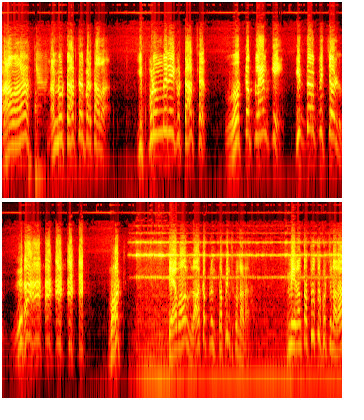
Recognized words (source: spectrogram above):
మావా నన్ను టార్చర్ పెడతావా? ఇప్పుడుంది నీకు టార్చర్. ఒక్క ప్లాన్కి ఇద్దరు పిచ్చోళ్ళు. వాట్ దేవా లాకప్ నుంచి తప్పించుకున్నాడా? మీరంతా చూస్తూ కూర్చున్నారా?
